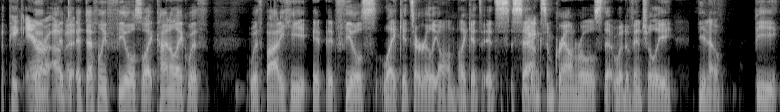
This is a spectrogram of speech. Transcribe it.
the peak era yeah, of it, it. it definitely feels like kind of like with with body heat it, it feels like it's early on like it's it's setting Yeah. some ground rules that would eventually you know be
